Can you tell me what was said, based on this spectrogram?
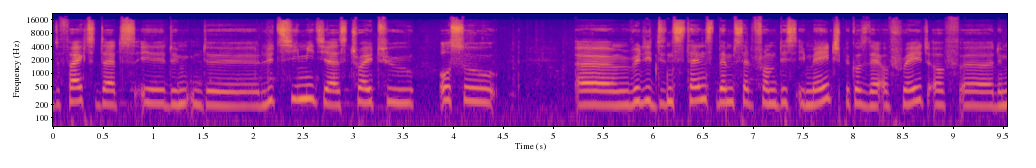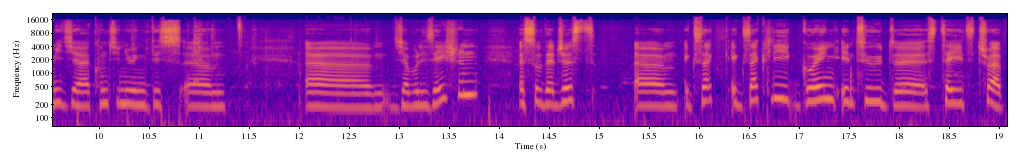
the fact that uh, the, the Lützi medias try to also um, really distance themselves from this image because they're afraid of uh, the media continuing this um, uh, diabolization. So they're just um, exact exactly going into the state trap.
